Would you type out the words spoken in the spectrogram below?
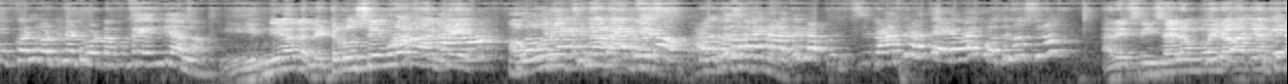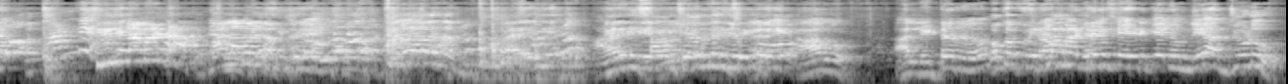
కుక్కలు కొట్టినట్టు కొట్టకుండా ఏం చేయాలా ఏం చేయాలి లెటర్ వస్తే కూడా నాకే ఎవరు వచ్చినా నాకే రాత్రి రాత్రి పొద్దున అరే శ్రీశైలం పోయినా అని చెప్పిన. అన్ని- శ్రీశైలం అంట. అరే, ఆగు. ఆ లెటర్ ఒక అడ్రస్ ఏడుకెళ్ళి ఉంది. అది చూడు.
